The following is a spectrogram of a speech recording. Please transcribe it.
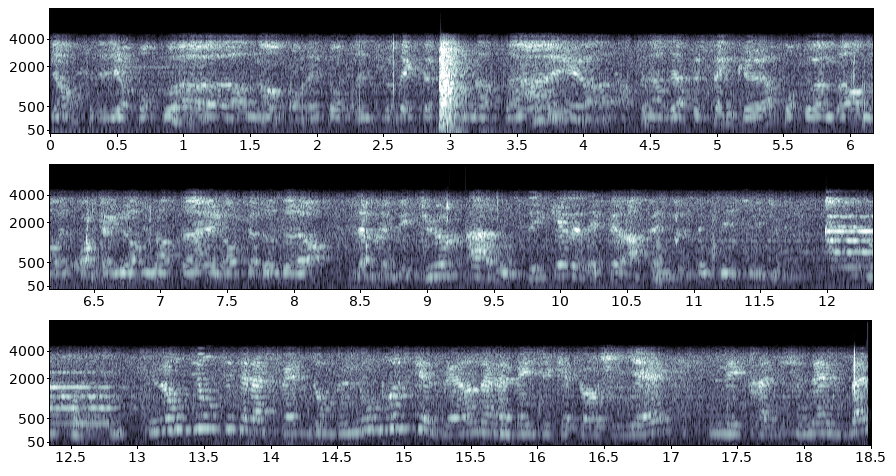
Non, c'est-à-dire pourquoi euh, en Nantes on est pas pour une discothèque 7h du matin et euh, à Saint-Nazaire que 5h, pourquoi un bar on droit qu'à 1h du matin et l'autre qu'à 2h La préfecture a annoncé qu'elle allait faire appel de cette décision. L'ambiance est à la fête dans de nombreuses casernes à la veille du 14 juillet. Les traditionnels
